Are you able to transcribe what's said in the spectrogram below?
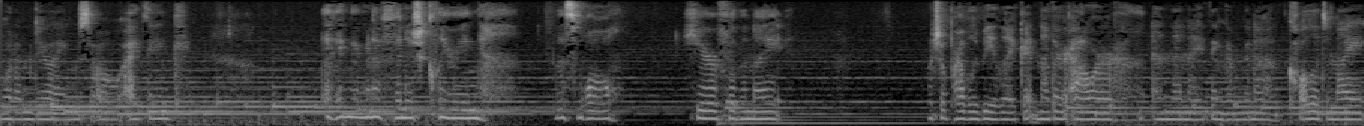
what I'm doing. So I think, I think I'm gonna finish clearing this wall here for the night which will probably be like another hour and then I think I'm gonna call it a night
